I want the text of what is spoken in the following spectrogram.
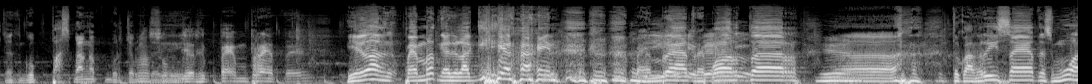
Dan gue pas banget bercabut Langsung dari jadi pempret ya. Iya lah, Pemret nggak ada lagi yang lain. Pemret, Iya, reporter, Iya. eh, tukang riset, ya semua.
